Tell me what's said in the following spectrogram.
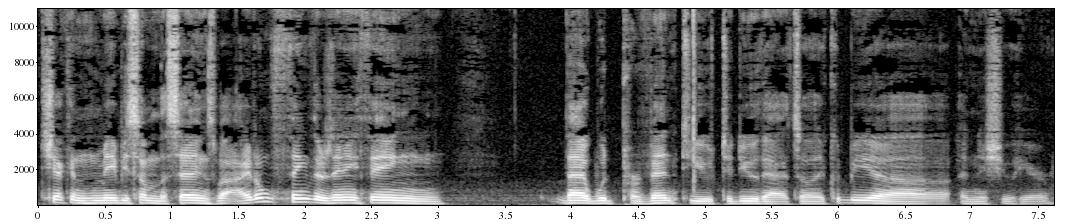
check in maybe some of the settings, but I don't think there's anything that would prevent you to do that. So it could be uh, an issue here.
